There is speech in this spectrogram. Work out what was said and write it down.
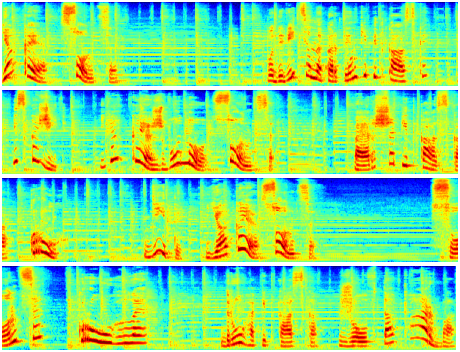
яке сонце? Подивіться на картинки підказки і скажіть, яке ж воно сонце? Перша підказка круг. Діти, яке сонце? Сонце кругле. Друга підказка жовта фарба.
